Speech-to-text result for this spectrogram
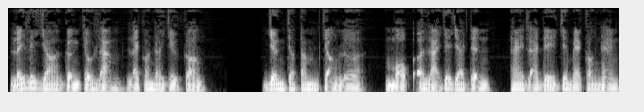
lấy lý do gần chỗ làm lại có nơi giữ con. Dân cho Tâm chọn lựa, một ở lại với gia đình, hai là đi với mẹ con nàng.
